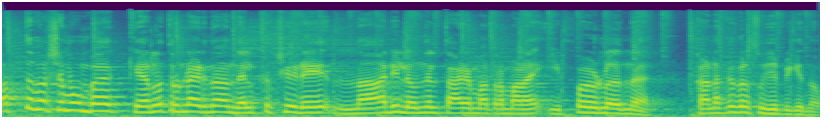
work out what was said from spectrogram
പത്ത് വർഷം മുമ്പ് കേരളത്തിലുണ്ടായിരുന്ന നെൽകൃഷിയുടെ നാലിലൊന്നിൽ താഴെ മാത്രമാണ് ഇപ്പോഴുള്ളതെന്ന് കണക്കുകൾ സൂചിപ്പിക്കുന്നു.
